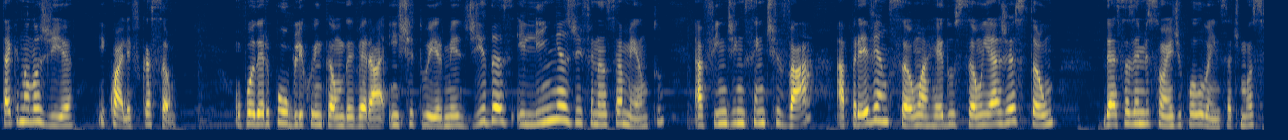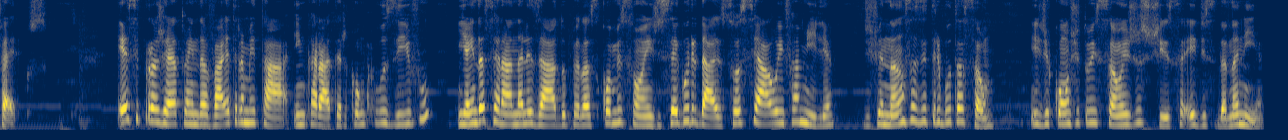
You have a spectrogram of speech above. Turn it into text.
tecnologia e qualificação. O poder público então deverá instituir medidas e linhas de financiamento a fim de incentivar a prevenção, a redução e a gestão dessas emissões de poluentes atmosféricos. Esse projeto ainda vai tramitar em caráter conclusivo e ainda será analisado pelas comissões de Seguridade Social e Família, de Finanças e Tributação e de Constituição e Justiça e de Cidadania.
